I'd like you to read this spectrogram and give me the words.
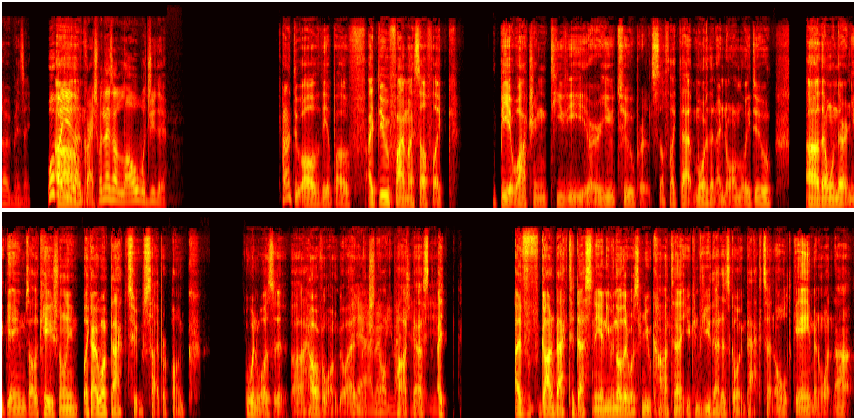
so busy. What about you though, Um, Crash? When there's a lull, what'd you do? kind of do all of the above. I do find myself like be it watching TV or YouTube or stuff like that more than I normally do. Uh then when there are new games, I'll occasionally like I went back to Cyberpunk. When was it? Uh however long ago I had Yeah, I mentioned it on the remember you mentioned podcast. it, I I've gone back to Destiny and even though there was new content, you can view that as going back to an old game and whatnot.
